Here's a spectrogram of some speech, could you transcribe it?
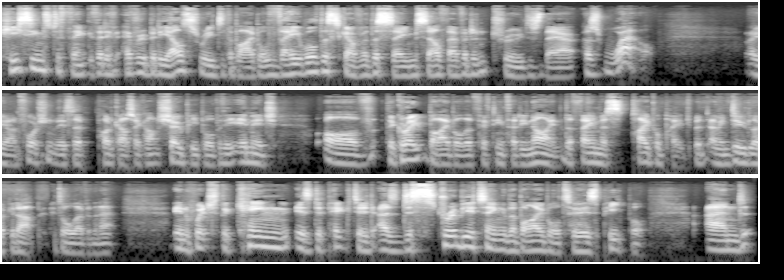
he seems to think that if everybody else reads the Bible, they will discover the same self evident truths there as well you know, unfortunately, it's a podcast. I can't show people the image of the Great Bible of 1539, the famous title page. But I mean, do look it up. It's all over the net. In which the king is depicted as distributing the Bible to his people. and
